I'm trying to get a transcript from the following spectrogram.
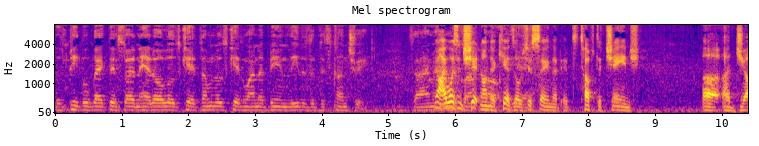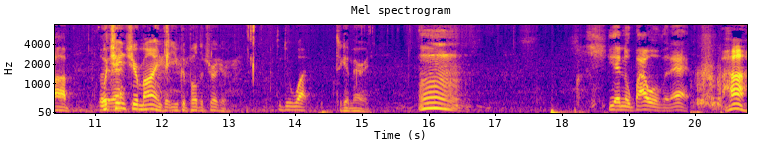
Those people back then started. and They had all those kids. Some of those kids wound up being leaders of this country. So I mean, No, I wasn't shitting on their kids. I was just saying that it's tough to change uh, a job. Look What at that. changed your mind that you could pull the trigger to do what? to get married? He had no power over that. Huh?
